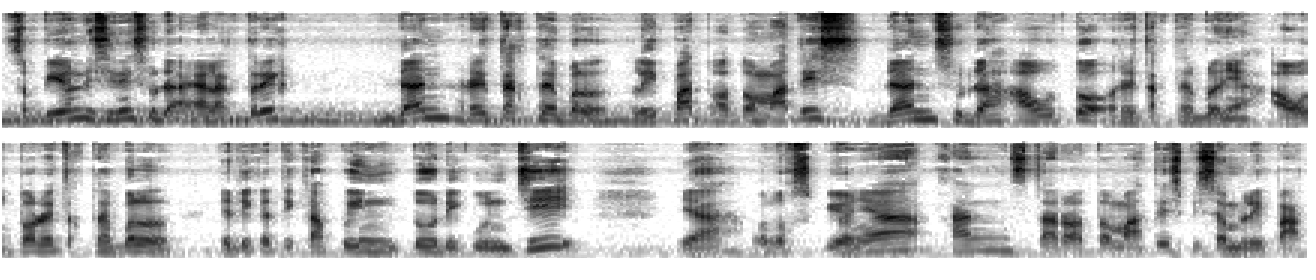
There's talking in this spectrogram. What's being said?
Spion di sini sudah elektrik dan retractable, lipat otomatis dan sudah auto retractable-nya, auto retractable. Jadi ketika pintu dikunci, ya untuk spionnya kan secara otomatis bisa melipat.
